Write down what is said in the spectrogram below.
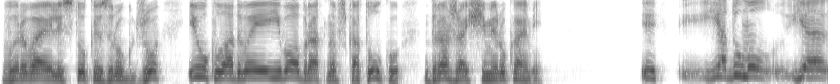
вырывая листок из рук Джо и укладывая его обратно в шкатулку дрожащими руками. И, «Я думал, я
